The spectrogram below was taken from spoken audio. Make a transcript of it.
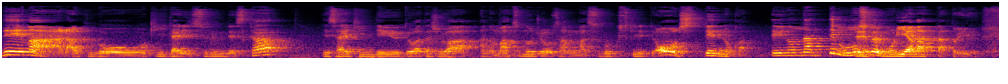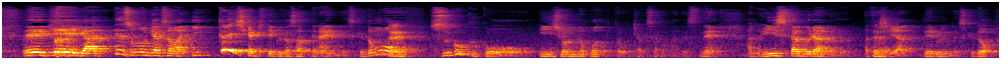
で、まあ、落語を聞いたりするんですかで、最近で言うと私は、あの、松之丞さんがすごく好きで、おお、知ってんのかっていうのになって、ものすごい盛り上がったという、えー経緯があって、そのお客様は1回しか来てくださってないんですけども、すごくこう、印象に残ったお客様がですね、あの、インスタグラム、私やってるんですけど、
